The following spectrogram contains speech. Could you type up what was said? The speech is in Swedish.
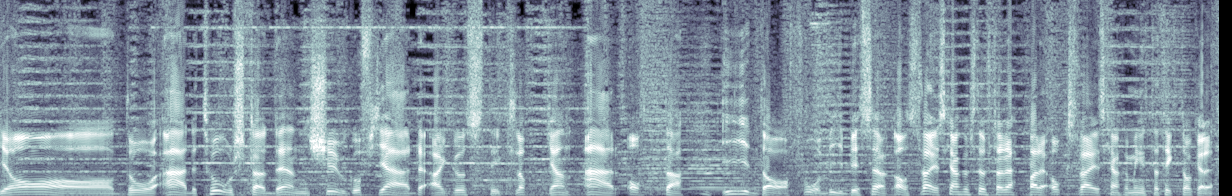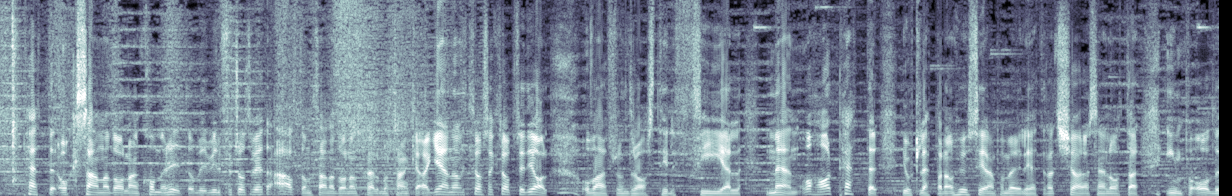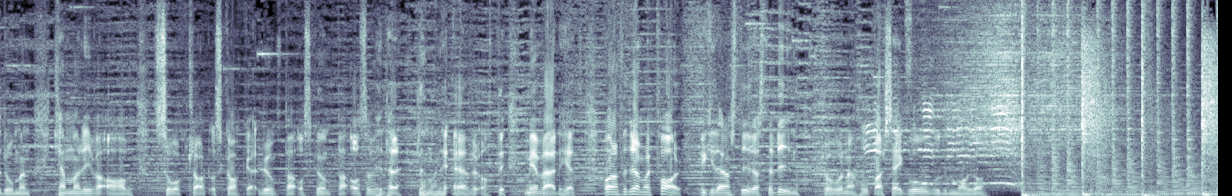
Ja, då är det torsdag den 24 augusti. Klockan är åtta. Idag får vi besök av Sveriges kanske största rappare och Sveriges kanske minsta TikTokare. Petter och Sanna Dollan kommer hit och vi vill förstås veta allt om Sanna Dollans självmordstankar, agendan att krossa kroppsideal och varför hon dras till fel men vad har Petter gjort läpparna och hur ser han på möjligheten att köra sina låtar in på ålderdomen? Kan man riva av såklart och skaka rumpa och skumpa och så vidare när man är över 80 med värdighet? Vad har han för drömmar kvar? Vilket är hans dyraste vin? Frågorna hopar sig. God morgon!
